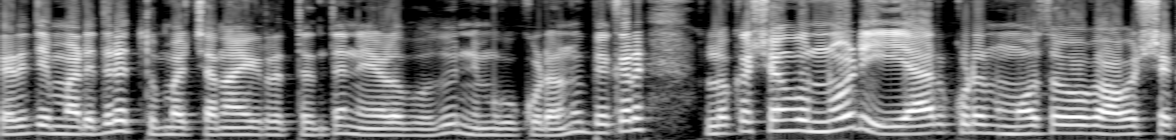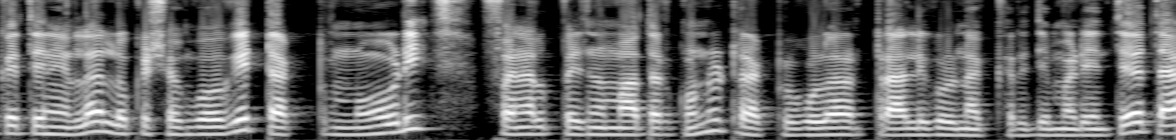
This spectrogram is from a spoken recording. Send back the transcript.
ಖರೀದಿ ಮಾಡಿದರೆ ತುಂಬ ಚೆನ್ನಾಗಿರುತ್ತೆ ಅಂತಲೇ ಹೇಳ್ಬೋದು ನಿಮಗೂ ಕೂಡ ಬೇಕಾದ್ರೆ ಲೊಕೇಶನ್ಗೂ ನೋಡಿ, ಯಾರು ಕೂಡ ಮೋಸ ಹೋಗೋ ಅವಶ್ಯಕತೆ ಏನಿಲ್ಲ ಲೊಕೇಶನ್ಗೆ ಹೋಗಿ ಟ್ರ್ಯಾಕ್ಟರ್ ನೋಡಿ ಫೈನಲ್ ಪ್ರೈಸ್ನ ಮಾತಾಡಿಕೊಂಡು ಟ್ರ್ಯಾಕ್ಟರ್ಗಳ ಟ್ರಾಲಿಗಳನ್ನ ಖರೀದಿ ಮಾಡಿ ಅಂತ ಹೇಳ್ತಾ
